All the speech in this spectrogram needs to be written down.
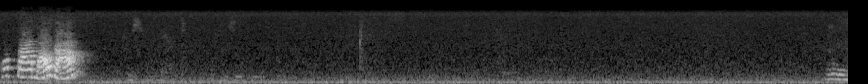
có ta bảo đảm rồi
